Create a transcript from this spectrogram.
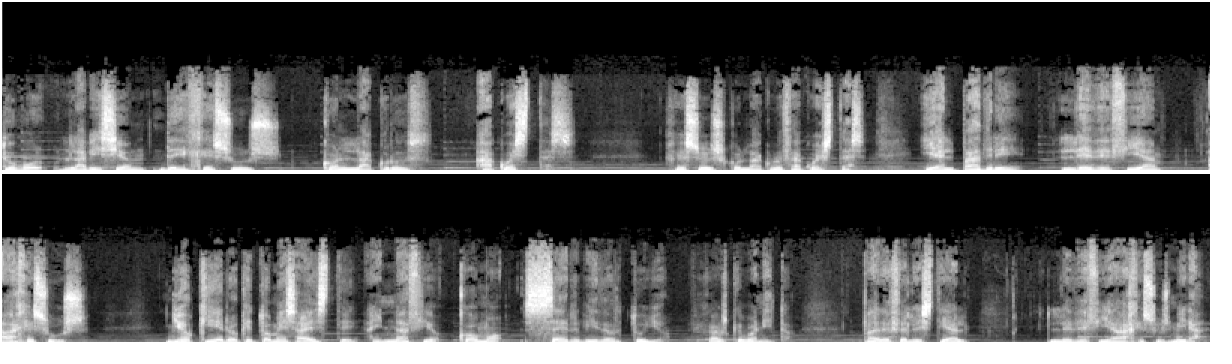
tuvo la visión de Jesús con la cruz a cuestas. Jesús con la cruz a cuestas. Y el Padre le decía a Jesús, yo quiero que tomes a este, a Ignacio, como servidor tuyo. Fijaos qué bonito. Padre Celestial le decía a Jesús, mira,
